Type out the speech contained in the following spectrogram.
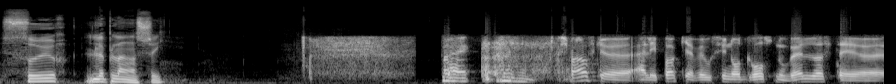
sur le plancher? Ben, pense qu'à l'époque, il y avait aussi une autre grosse nouvelle. C'était euh,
